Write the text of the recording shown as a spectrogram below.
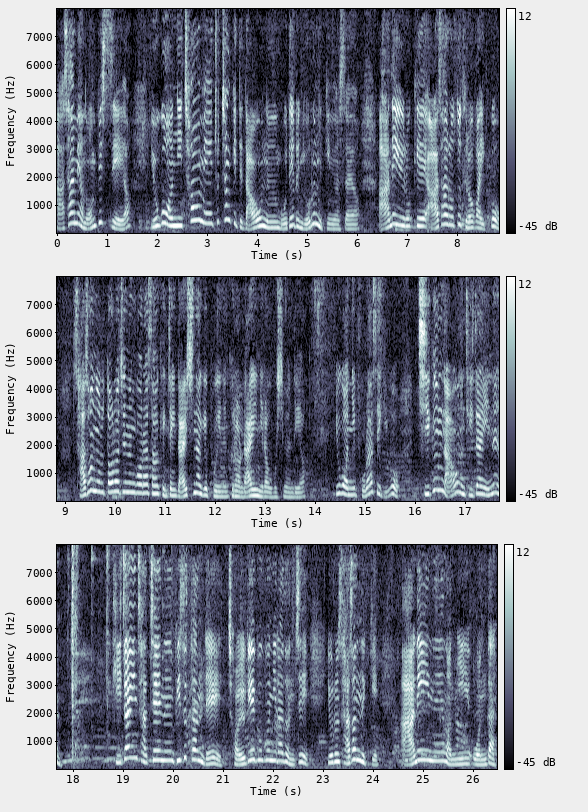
아사면 원피스예요. 요거 언니 처음에 초창기 때 나오는 모델은 요런 느낌이었어요. 안에 이렇게 아사로 또 들어가 있고 사선으로 떨어지는 거라서 굉장히 날씬하게 보이는 그런 라인이라고 보시면 돼요. 요거 언니 보라색이고 지금 나오는 디자인은 디자인 자체는 비슷한데 절개 부분이라든지 요런 사선 느낌 안에 있는 언니 원단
